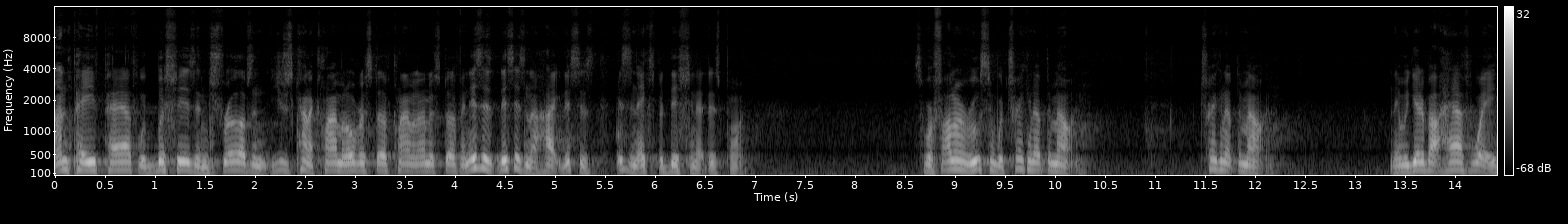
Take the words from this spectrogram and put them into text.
unpaved path with bushes and shrubs, and you're just kind of climbing over stuff, climbing under stuff. And this is this isn't a hike. This is this is an expedition at this point. So we're following routes and we're trekking up the mountain, trekking up the mountain. Then we get about halfway,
